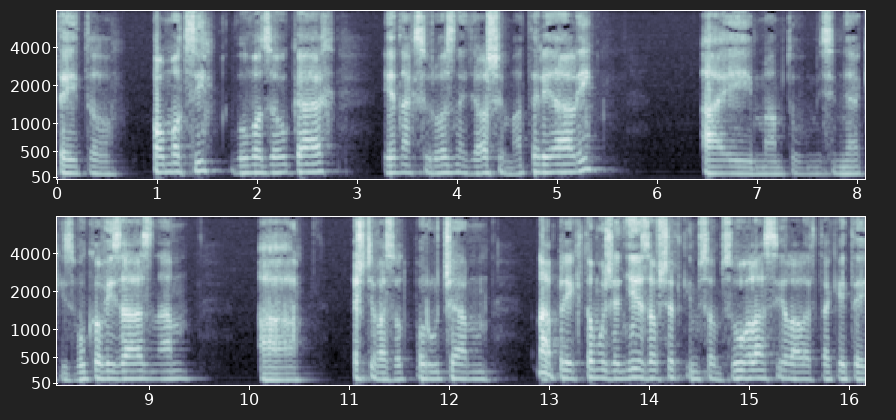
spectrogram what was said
tejto pomoci v úvodzovkách, jednak sú rôzne ďalšie materiály, aj mám tu, myslím, nejaký zvukový záznam a ešte vás odporúčam, napriek tomu, že nie so všetkým som súhlasil, ale v takej tej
